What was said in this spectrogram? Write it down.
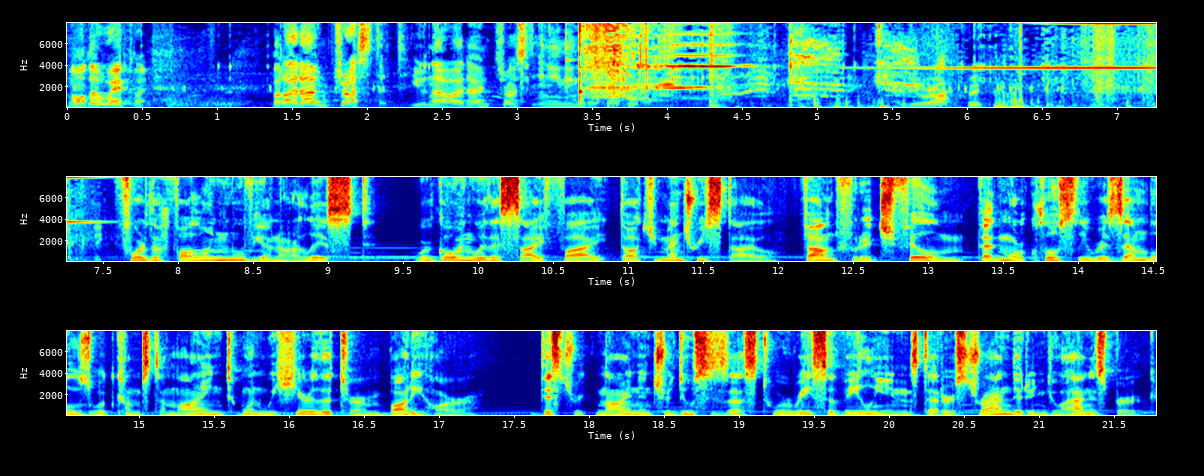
Not a weapon. But I don't trust it. You know, I don't trust anything that's. You're right, Chris. For the following movie on our list, we're going with a sci-fi documentary style found footage film that more closely resembles what comes to mind when we hear the term body horror. District 9 introduces us to a race of aliens that are stranded in Johannesburg.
